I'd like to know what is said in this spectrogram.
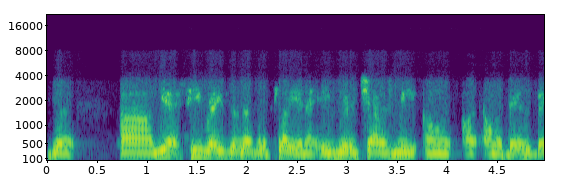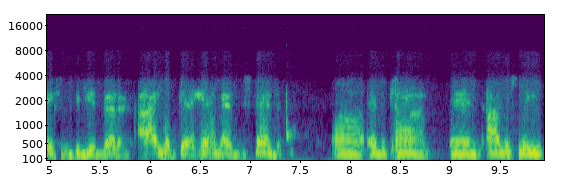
But uh, yes, he raised the level of play, and he really challenged me on, on, a daily basis to get better. I looked at him as the standard uh, at the time, and obviously,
